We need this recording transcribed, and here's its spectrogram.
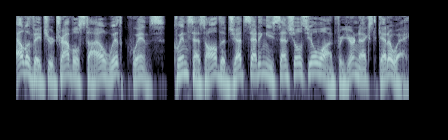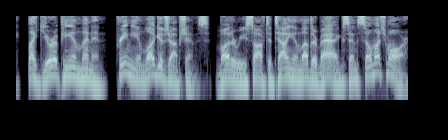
Elevate your travel style with Quince. Quince has all the jet setting essentials you'll want for your next getaway, like European linen, premium luggage options, buttery soft Italian leather bags, and so much more.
